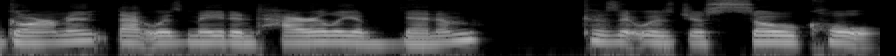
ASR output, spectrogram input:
garment that was made entirely of denim because it was just so cold.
